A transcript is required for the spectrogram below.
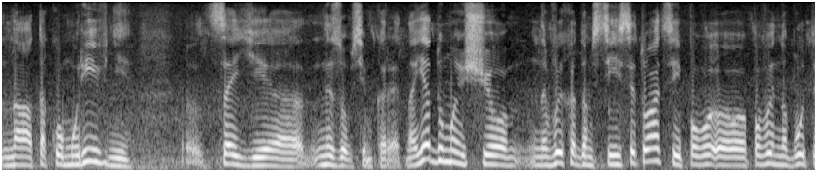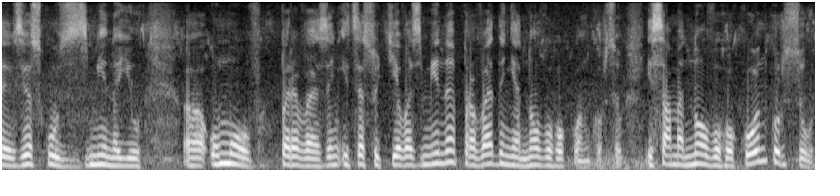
на такому рівні це є не зовсім коректно. Я думаю, що виходом з цієї ситуації е, повинно бути в зв'язку з зміною е, умов перевезень, і це суттєва зміна проведення нового конкурсу. І саме нового конкурсу,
